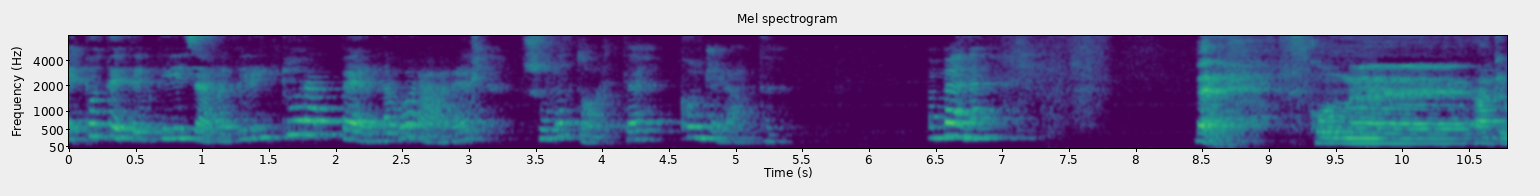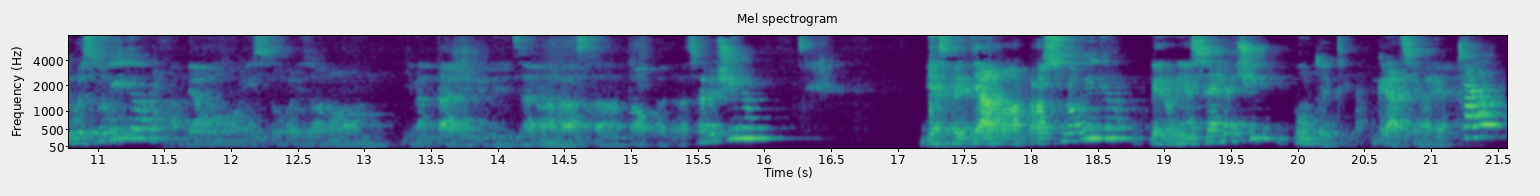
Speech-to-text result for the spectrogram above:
E potete utilizzarlo addirittura per lavorare sulle torte congelate. Va bene? Bene. Con eh, anche questo video abbiamo visto quali sono i vantaggi di utilizzare una pasta top della Saracino. Vi aspettiamo al prossimo video per unisnc.it. Grazie Maria. Ciao!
